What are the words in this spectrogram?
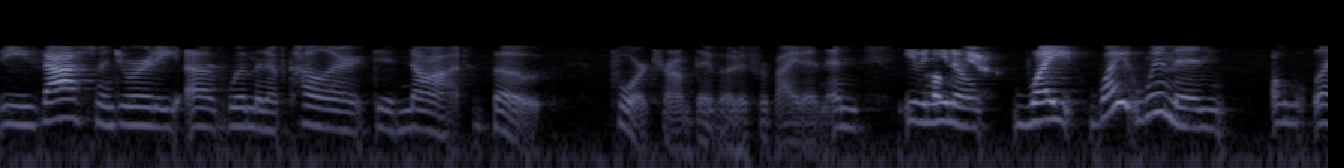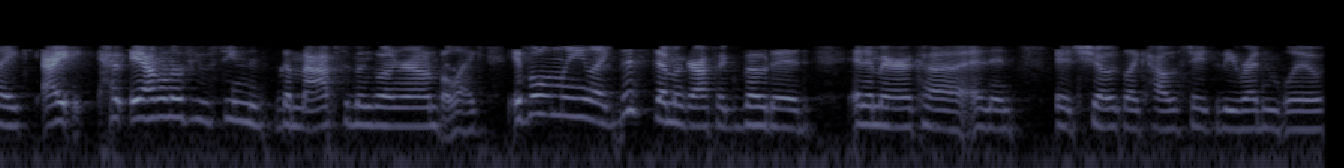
the vast majority of women of color did not vote for Trump. They voted for Biden, and even you know oh, white white women oh, like I I don't know if you've seen the, the maps have been going around, but like if only like this demographic voted in America, and it's it shows like how the states would be red and blue.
